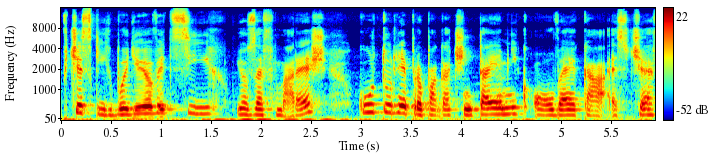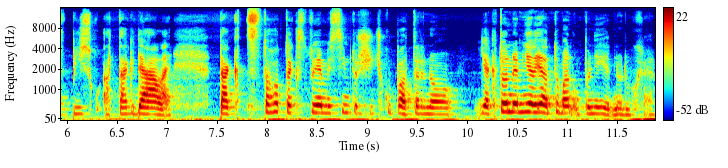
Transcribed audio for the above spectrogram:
v Českých Budějovicích Josef Mareš, kulturně propagační tajemník OVKSČ v Písku a tak dále. Tak z toho textu je, myslím, trošičku patrno, jak to neměl Jan Toman úplně jednoduché.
